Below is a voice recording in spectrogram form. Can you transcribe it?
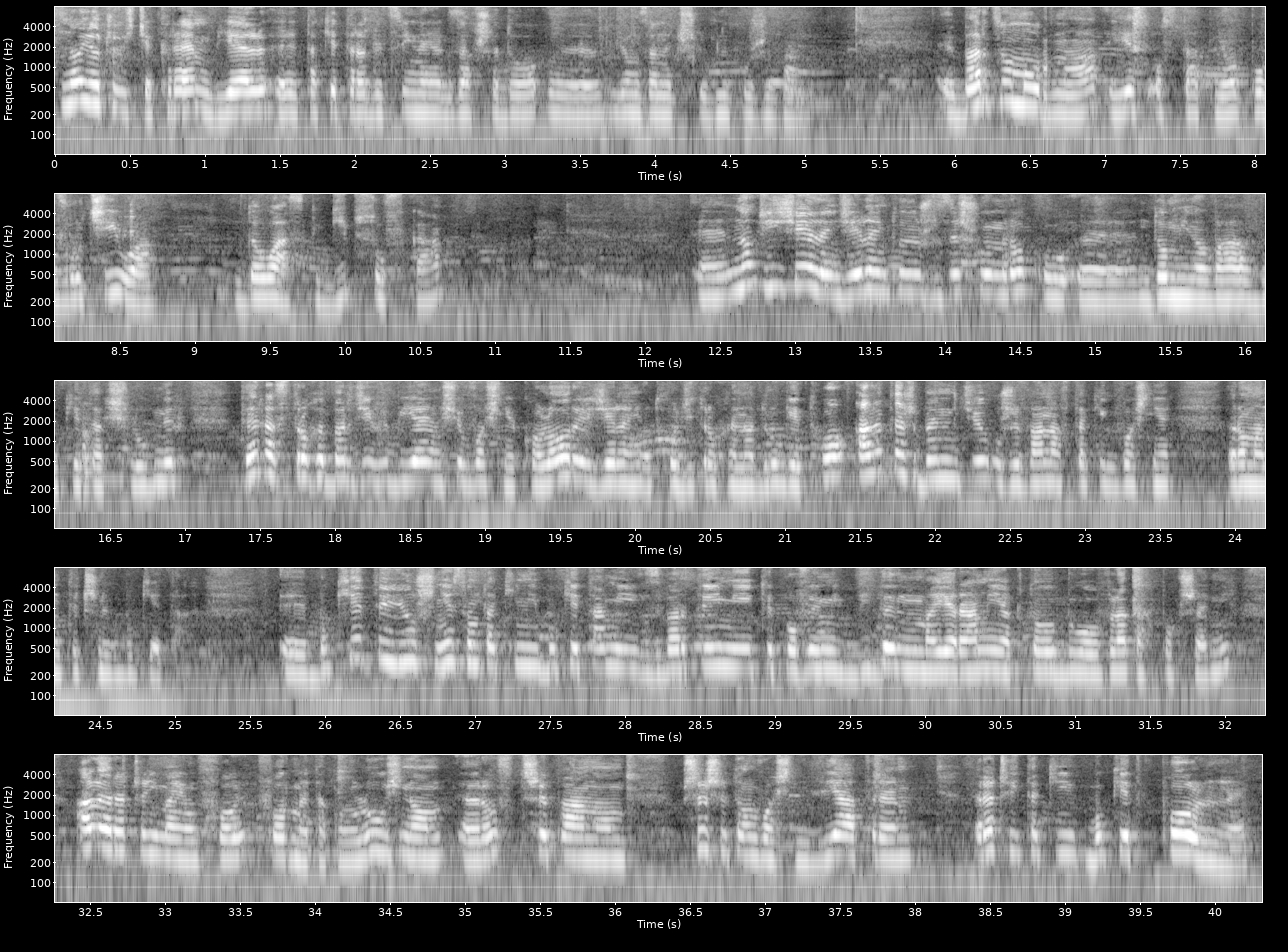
no i oczywiście krem, biel, y, takie tradycyjne jak zawsze do y, wiązanek ślubnych używamy. Y, Bardzo modna jest ostatnio, powróciła do łaski gipsówka. No i zieleń. Zieleń to już w zeszłym roku dominowała w bukietach ślubnych. Teraz trochę bardziej wybijają się właśnie kolory. Zieleń odchodzi trochę na drugie tło, ale też będzie używana w takich właśnie romantycznych bukietach. Y, Bukiety już nie są takimi bukietami zwartymi, typowymi Biedermeierami, jak to było w latach poprzednich, ale raczej mają fo- formę taką luźną, roztrzepaną, przeszytą właśnie wiatrem. Raczej taki bukiet polny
